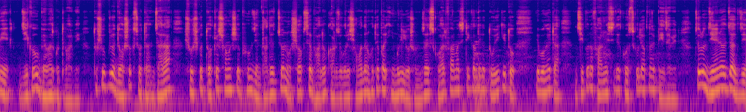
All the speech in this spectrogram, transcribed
মেয়ে যে কেউ ব্যবহার করতে পারবে। তো সুপ্রিয় দর্শক, শ্রোতা, যারা শুষ্ক ত্বকের সমস্যায় ভুগছেন, তাদের জন্য সবচেয়ে ভালো কার্যকরী সমাধান হতে পারে ইমুলি লোশন, যা স্কোয়ার ফার্মাসিউটিক্যাল থেকে তৈরিকৃত এবং এটা যে কোনো ফার্মেসিতে খোঁজ করলে আপনারা পেয়ে যাবেন। চলুন জেনে নেওয়া যাক যে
